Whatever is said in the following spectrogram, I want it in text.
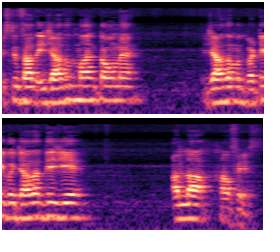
इसके साथ इजाज़त माँगता हूँ मैं। इजाज़त भट्टी को इजाज़त दीजिए। अल्लाह हाफिज़।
